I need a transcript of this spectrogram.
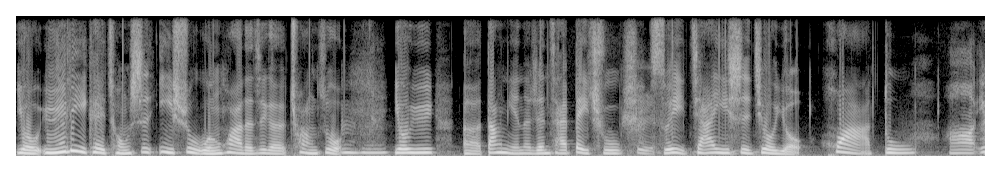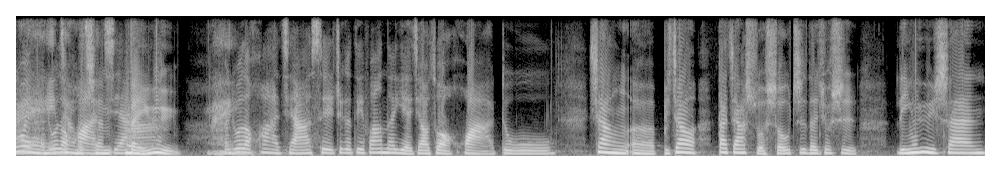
有余力可以从事艺术文化的这个创作。由于呃当年的人才辈出，是，所以嘉义市就有画都哦，因为很多的画家美誉，很多的画家，所以这个地方呢也叫做画都。像呃比较大家所熟知的就是。林玉山、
